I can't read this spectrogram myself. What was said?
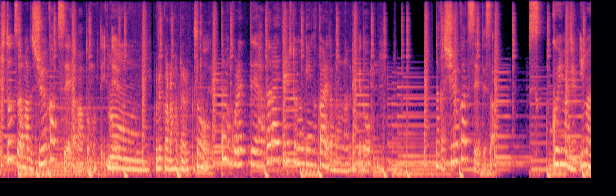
一つはまず就活生かなと思っていて、これから働く人そう。多分これって働いてる人向けに書かれたものなんだけどなんか就活生ってさすっごい今じ今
